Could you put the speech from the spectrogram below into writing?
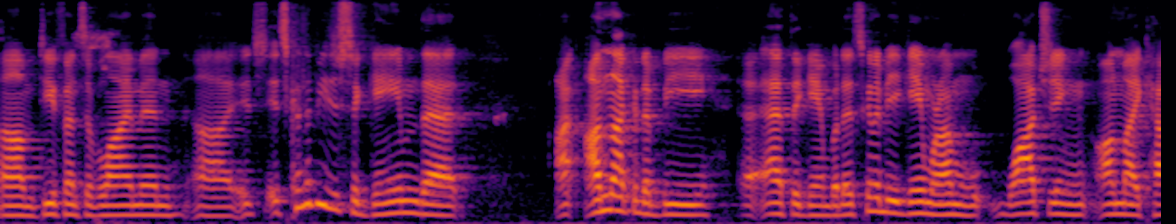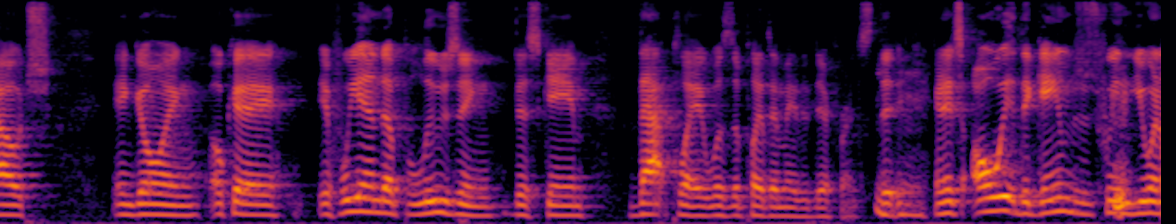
um, defensive lineman. Uh, it's it's going to be just a game that I, I'm not going to be at the game, but it's going to be a game where I'm watching on my couch and going, okay, if we end up losing this game, that play was the play that made the difference. The- and it's always the games between UNI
